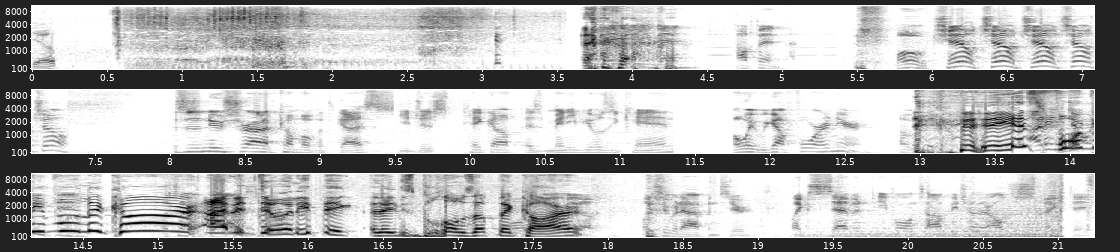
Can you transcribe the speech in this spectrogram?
Yep. hey, Hop in. Whoa, chill, chill, chill, chill, chill. This is a new strat I've come up with, guys. You just pick up as many people as you can. Oh wait, we got four in here. Oh, he has four do people in the car. I didn't do anything. And then he just blows up the car. yeah. Let's see what happens here. Like seven people on top of each other. I'll just spectate.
